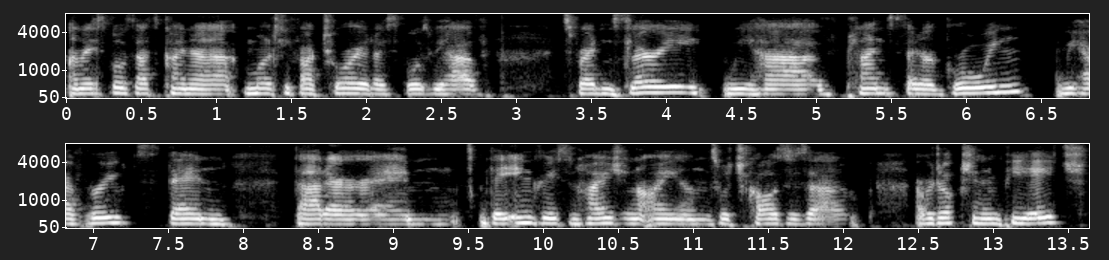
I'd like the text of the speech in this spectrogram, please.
and I suppose that's kind of multifactorial. I suppose we have spreading slurry, we have plants that are growing, we have roots then that are um, they increase in hydrogen ions, which causes a, a reduction in pH.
